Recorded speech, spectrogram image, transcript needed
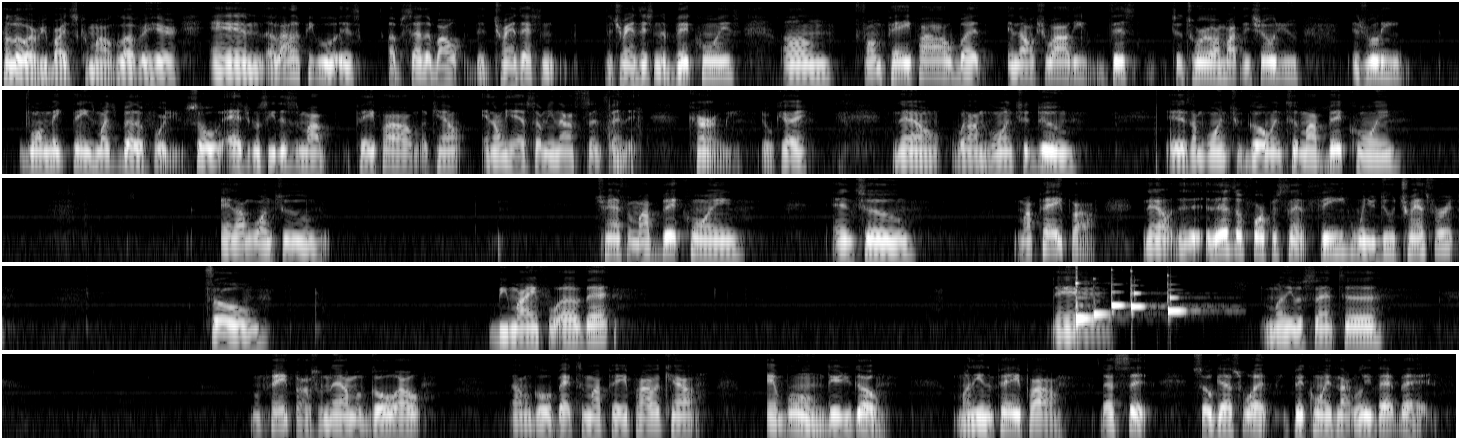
Hello, everybody. It's Kamal Glover here, and a lot of people is upset about the transaction, the transition to bitcoins um, from PayPal. But in actuality, this tutorial I'm about to show you is really going to make things much better for you. So as you can see, this is my PayPal account, and only has 79 cents in it currently. Okay. Now, what I'm going to do is I'm going to go into my Bitcoin and I'm going to transfer my Bitcoin into my PayPal. Now, is a 4% fee when you do transfer it. So, be mindful of that. And money was sent to my PayPal. So now I'm going to go out. I'm going to go back to my PayPal account. And boom, there you go. Money in the PayPal. That's it. So guess what? Bitcoin is not really that bad.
